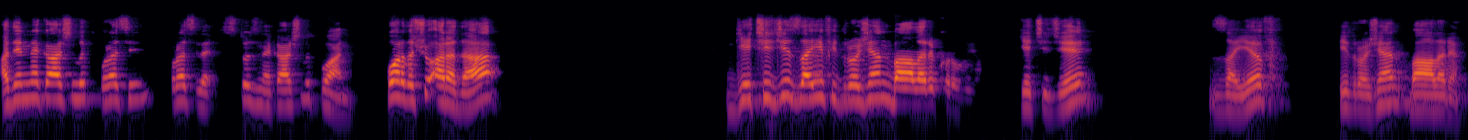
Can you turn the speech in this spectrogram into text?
Adenine karşılık urasin, urasile, sitozine karşılık guanin. Bu arada şu arada geçici zayıf hidrojen bağları kuruluyor. Geçici zayıf hidrojen bağları.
